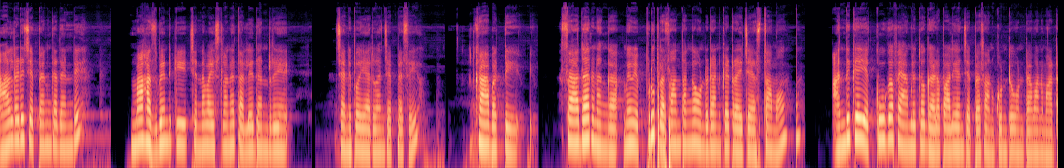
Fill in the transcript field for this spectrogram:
ఆల్రెడీ చెప్పాను కదండి మా హస్బెండ్కి చిన్న వయసులోనే తల్లిదండ్రి చనిపోయారు అని చెప్పేసి. కాబట్టి సాధారణంగా మేము ఎప్పుడూ ప్రశాంతంగా ఉండడానికే ట్రై చేస్తాము. అందుకే ఎక్కువగా ఫ్యామిలీతో గడపాలి అని చెప్పేసి అనుకుంటూ ఉంటామన్నమాట.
